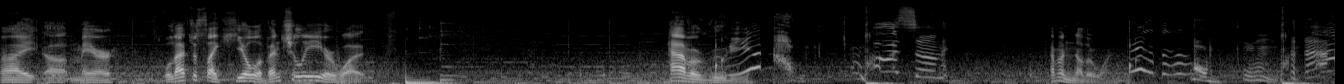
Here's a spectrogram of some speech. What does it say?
Alright, uh, Mayor. Will that just, like, heal eventually, or what? Have a Rudy. Awesome! Have another one.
